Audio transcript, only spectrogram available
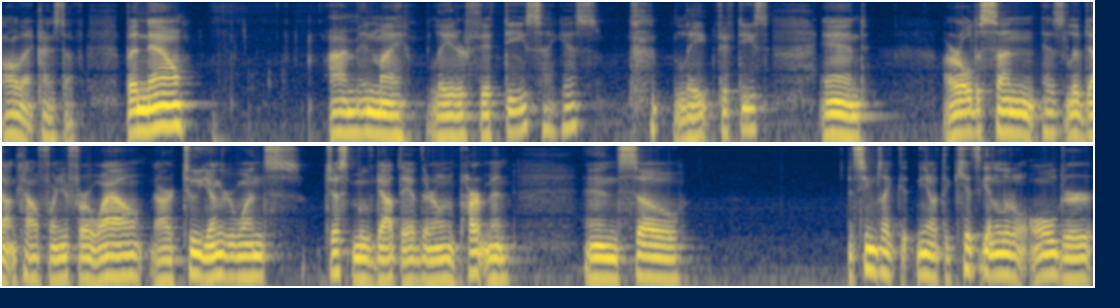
all that kind of stuff. But now I'm in my later 50s, I guess, late 50s. And our oldest son has lived out in California for a while. Our two younger ones just moved out, they have their own apartment. And so it seems like, you know, the kids getting a little older,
